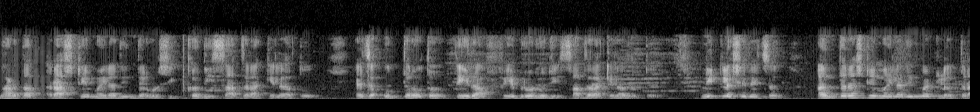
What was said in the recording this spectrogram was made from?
भारतात राष्ट्रीय महिला दिन दरवर्षी कधी साजरा केला जातो? याचं उत्तर होतं तेरा फेब्रुवारी रोजी साजरा केला जातो. नीट लक्ष द्यायचं. आंतरराष्ट्रीय महिला दिन म्हटलं तर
